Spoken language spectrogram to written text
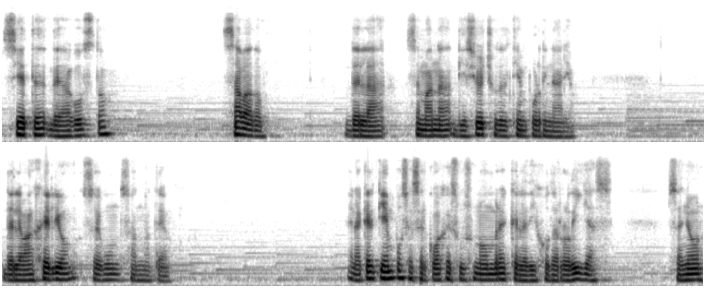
...7 de agosto... ...sábado... ...de la semana 18 del tiempo ordinario... ...del Evangelio según San Mateo... En aquel tiempo se acercó a Jesús un hombre que le dijo de rodillas, Señor,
